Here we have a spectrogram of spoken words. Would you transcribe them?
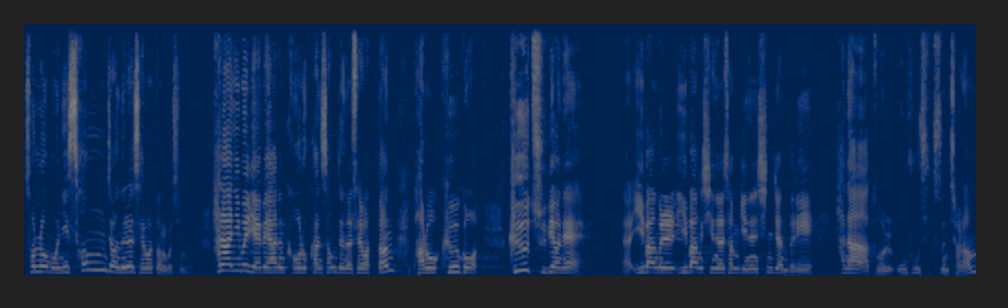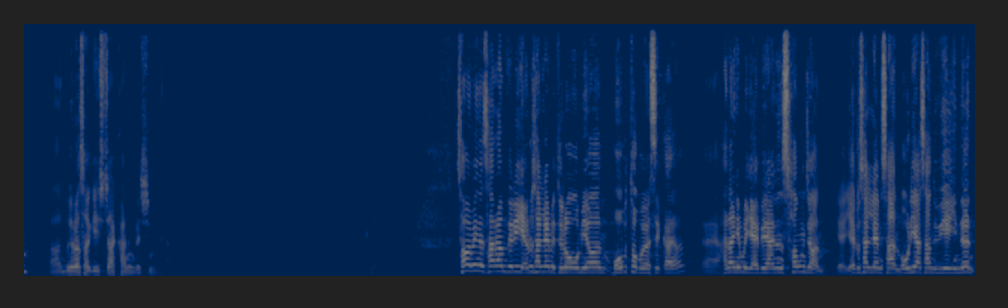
솔로몬이 성전을 세웠던 곳입니다. 하나님을 예배하는 거룩한 성전을 세웠던 바로 그곳, 그 주변에 아, 이방을 이방신을 섬기는 신전들이 하나 둘 우후 죽순처럼 아, 늘어서기 시작하는 것입니다. 처음에는 사람들이 예루살렘에 들어오면 뭐부터 보였을까요? 예, 하나님을 예배하는 성전, 예, 예루살렘 산, 모리아 산 위에 있는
